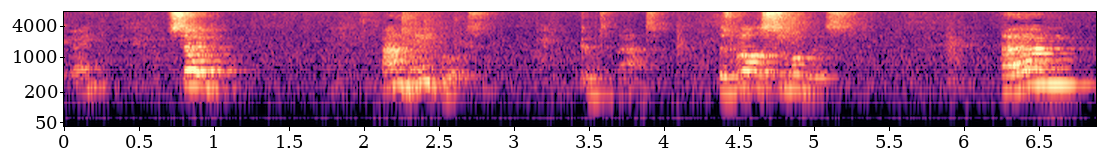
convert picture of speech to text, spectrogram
Okay? So, and input, come to that, as well as some others. Um,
